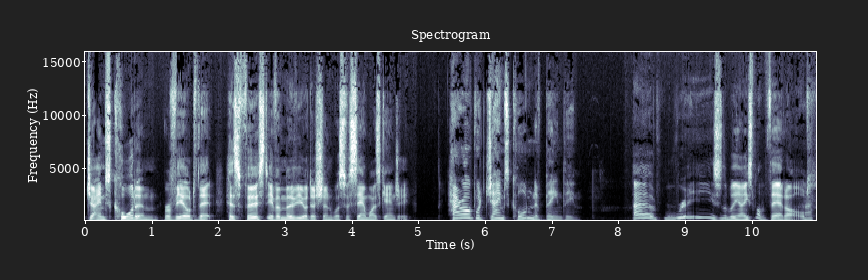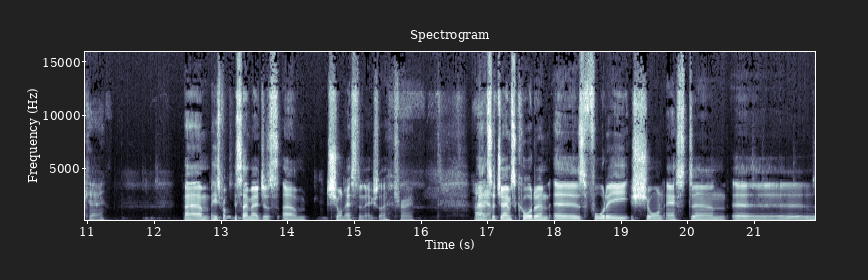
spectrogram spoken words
James Corden revealed that his first ever movie audition was for Samwise Gamgee. How old would James Corden have been then? Uh, reasonably, he's not that old. Okay, Um, he's probably the same age as um, Sean Astin, actually. true. Oh, Uh, yeah. So James Corden is 40, Sean Astin is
